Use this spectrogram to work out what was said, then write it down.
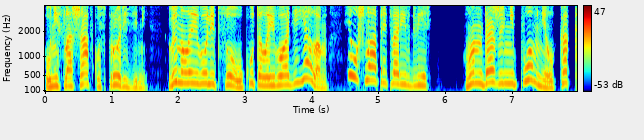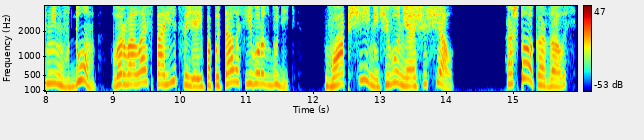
унесла шапку с прорезями, вымыла его лицо, укутала его одеялом и ушла, притворив дверь. Он даже не помнил, как к ним в дом ворвалась полиция и попыталась его разбудить. Вообще ничего не ощущал. А что оказалось?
